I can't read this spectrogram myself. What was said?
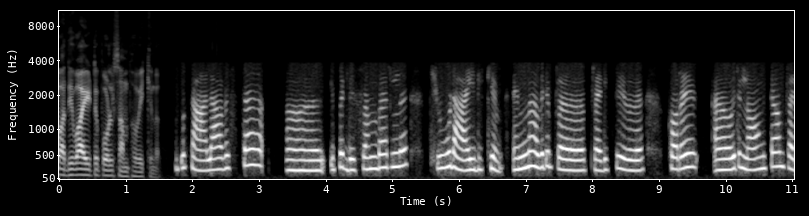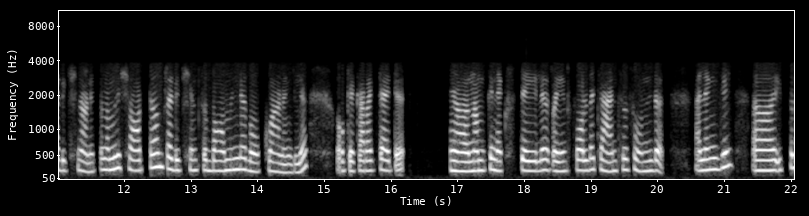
പതിവായിട്ട് ഇപ്പോൾ സംഭവിക്കുന്നത്. ഇപ്പൊ കാലാവസ്ഥ ഇപ്പൊ ഡിസംബറിൽ ചൂടായിരിക്കും എന്ന് അവർ പ്രഡിക്റ്റ് ചെയ്തത്. കുറെ ഒരു ലോങ് ടേം പ്രഡിക്ഷൻ ആണ്. ഇപ്പൊ നമ്മൾ ഷോർട്ട് ടേം പ്രഡിക്ഷൻസ് ബോമിന്റെ നോക്കുവാണെങ്കിൽ ഓക്കെ കറക്റ്റ് ആയിട്ട് നമുക്ക് നെക്സ്റ്റ് ഡേയിൽ റെയിൻഫോളിന്റെ ചാൻസസ് ഉണ്ട്. അല്ലെങ്കിൽ ഇത്ര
